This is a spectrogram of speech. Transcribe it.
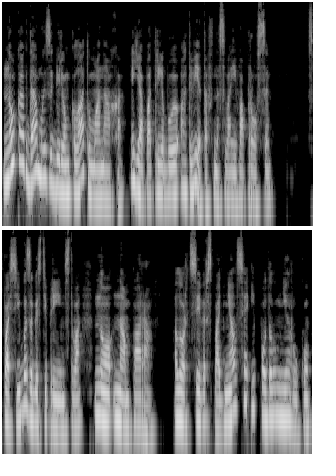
но когда мы заберем клад у монаха, я потребую ответов на свои вопросы. Спасибо за гостеприимство, но нам пора. Лорд Северс поднялся и подал мне руку.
